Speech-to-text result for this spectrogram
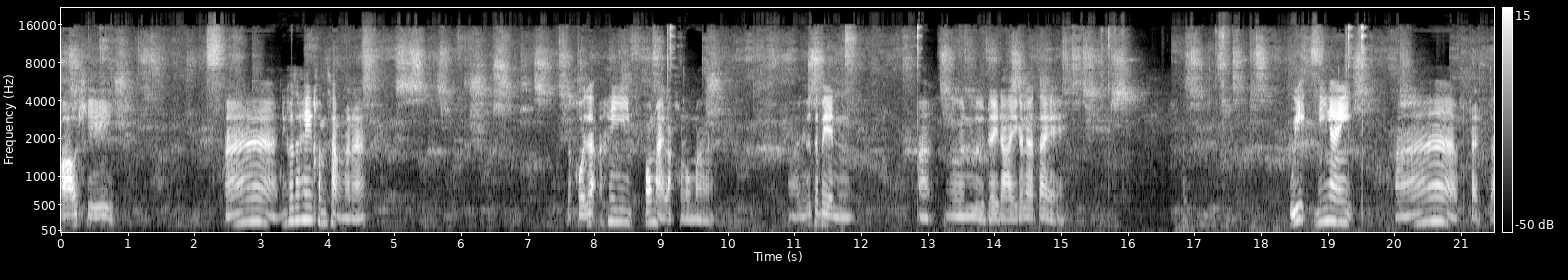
อ๋อโอเค อ่า นี่เขาจะให้คำสั่งมานะ แล้วเขาจะให้เป้าหมายหลักของเรามา อ่าอันนี้ก็จะเป็น อะ เงินหรือใด ๆ ก็แล้วแต่ อุ๊ย นี่ไง อ่า แฟลชได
